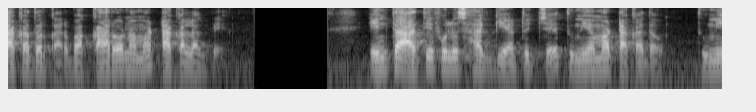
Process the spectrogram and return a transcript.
টাকা দরকার বা কারণ আমার টাকা লাগবে। ইনতা আতি ফুলুস হাগ্গি অর্থ হচ্ছে তুমি আমার টাকা দাও। তুমি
